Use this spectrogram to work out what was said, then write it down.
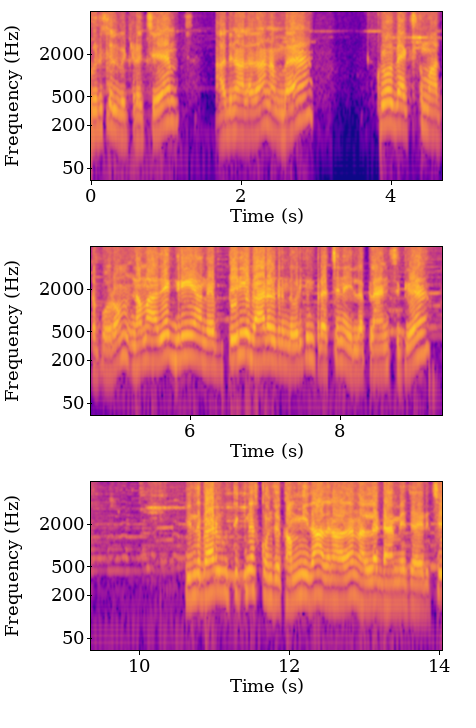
விரிசல் விட்டுருச்சு. அதனால தான் நம்ம க்ரோ பேக்ஸ்க்கு மாற்ற போகிறோம் நம்ம அதே க்ரீன் அந்த பெரிய பேரல் இருந்த வரைக்கும் பிரச்சனை இல்லை பிளான்ஸுக்கு இந்த பேரலுக்கு திக்னஸ் கொஞ்சம் கம்மி தான் அதனால தான் நல்லா டேமேஜ் ஆயிடுச்சு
